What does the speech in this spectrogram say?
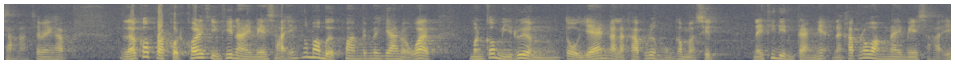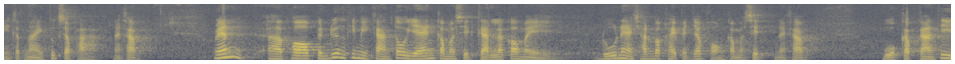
ษาใช่ไหมครับ แล้วก็ปรากฏข้อได้จริงที่นายเมษาเองก็มาเบิกความเป็นพยานบอกว่า มันก็มีเรื่องโต้แย้งกันละครับ เรื่องของกรรมสิทธิ์ในที่ดินแปลงนี้นะครับระหว่างนายเมษาเองกับนายพฤกษภานะครับ เพราะฉะนั้นพอเป็นเรื่องที่มีการโต้แย้งกรรมสิทธิ์กัน แล้วก็ไม่รู้แน่ชัดว่าใครเป็นเจ้าของกรรมสิทธิ์นะครับ บวกกับการที่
